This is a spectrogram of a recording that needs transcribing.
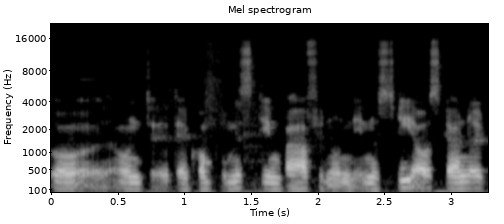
äh, und der Kompromiss, den BaFin und Industrie ausgehandelt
